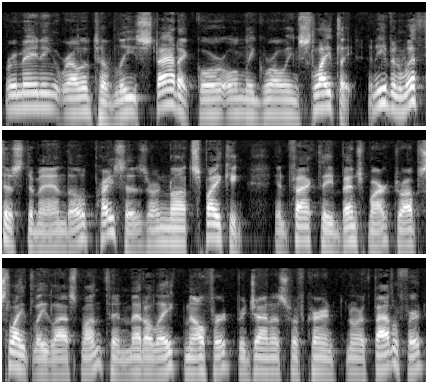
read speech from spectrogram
remaining relatively static or only growing slightly. And even with this demand, though, prices are not spiking. In fact, the benchmark dropped slightly last month in Meadow Lake, Melfort, Regina, Swift Current, North Battleford,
